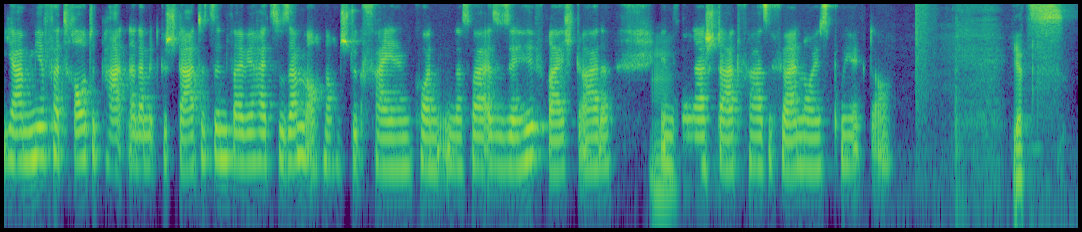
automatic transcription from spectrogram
ja mir vertraute Partner damit gestartet sind, weil wir halt zusammen auch noch ein Stück feilen konnten. Das war also sehr hilfreich gerade mhm. in so einer Startphase für ein neues Projekt auch. Jetzt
